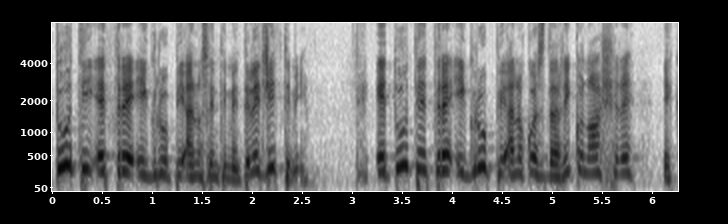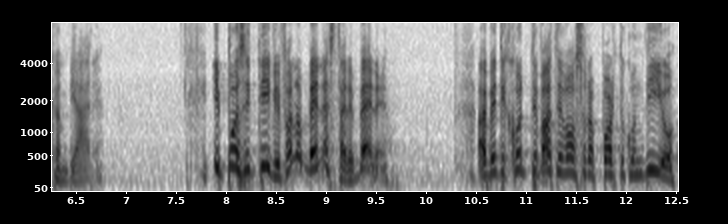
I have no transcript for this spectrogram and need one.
Tutti e tre i gruppi hanno sentimenti legittimi e tutti e tre i gruppi hanno cose da riconoscere e cambiare. I positivi fanno bene a stare bene. Avete coltivato il vostro rapporto con Dio,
